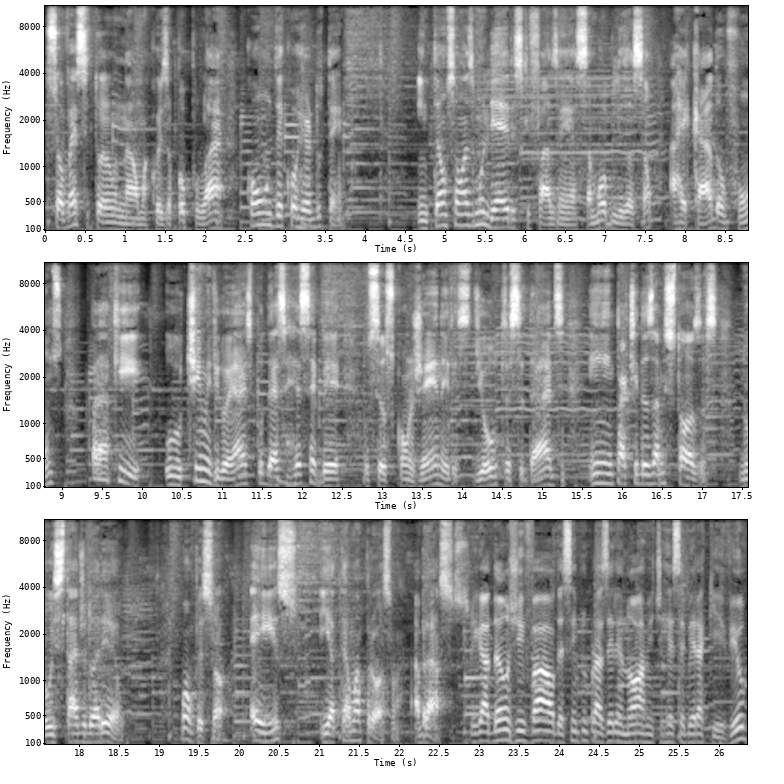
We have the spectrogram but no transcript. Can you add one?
Só vai se tornar uma coisa popular com o decorrer do tempo. Então são as mulheres que fazem essa mobilização, arrecadam fundos para que o time de Goiás pudesse receber os seus congêneres de outras cidades em partidas amistosas no estádio do Areão. Bom, pessoal, é isso e até uma próxima. Abraços. Obrigadão, Givaldo. É sempre um prazer enorme te receber aqui, viu?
